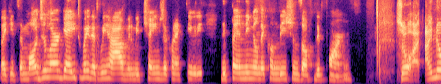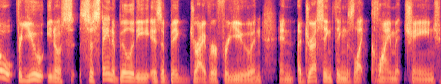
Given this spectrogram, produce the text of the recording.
like it's a modular gateway that we have and we change the connectivity depending on the conditions of the farm so I, I, know for you, you know, s- sustainability is a big driver for you, and and addressing things like climate change.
